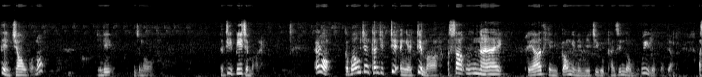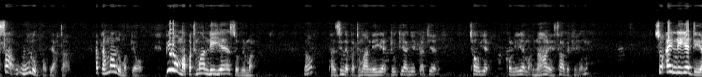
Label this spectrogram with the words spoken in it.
သင့်ကြောင်းပေါ့နော်ဒီနေ့ကျွန်တော်တတိပေးချင်ပါတယ်အဲ့တော့ကပောင်းချန်ခန်းကြီး1အငယ်1မှာအစဦး၌ဘုရားသခင်ကောင်းကင်ရဲ့မြေကြီးကိုဖန်ဆင်းတော်မူ၏လို့ဖော်ပြတာအစဦးလို့ဖော်ပြတာအပထမလို့မပြောပြီးတော့မှပထမနေရဲဆိုပြီးမှနော်ဖန်ဆင်းတဲ့ပထမနေရဲဒုတိယနေ့တတိယ6ရက် 9ရက်မှနားတယ်စသဖြင့်ပေါ့နော်ဆိုအဲ့နေ့ရက်တွေက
